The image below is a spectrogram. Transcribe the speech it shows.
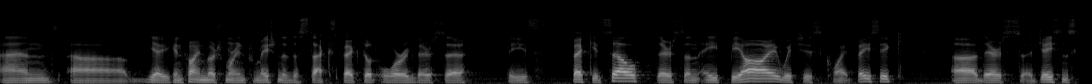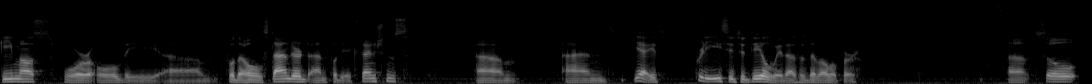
And uh, yeah, you can find much more information at the stacspec.org. There's uh, the spec itself. There's an API, which is quite basic. Uh, there's uh, JSON schemas for all the um, for the whole standard and for the extensions. Um, and yeah, it's pretty easy to deal with as a developer. Uh, so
